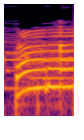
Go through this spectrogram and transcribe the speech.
Ta-da!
